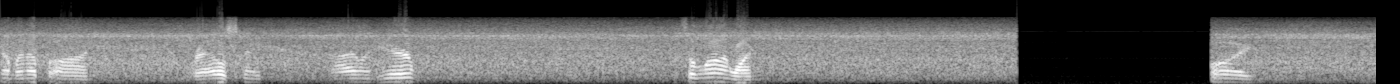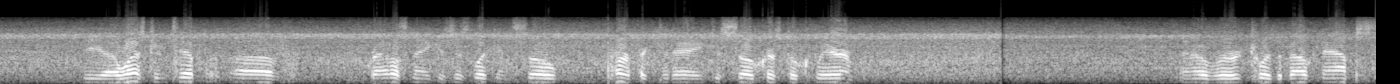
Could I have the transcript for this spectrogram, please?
Coming up on Rattlesnake Island here. It's a long one. Boy, the uh, western tip of Rattlesnake is just looking so perfect today, just so crystal clear. And over toward the Belknaps,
